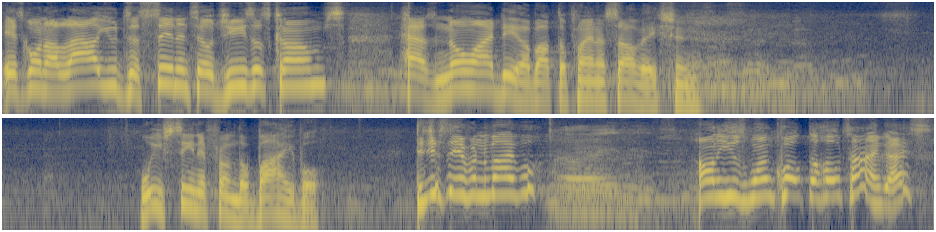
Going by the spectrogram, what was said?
is going to allow you to sin until Jesus comes has no idea about the plan of salvation. We've seen it from the Bible. Did you see it from the Bible? I only used one quote the whole time, guys.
